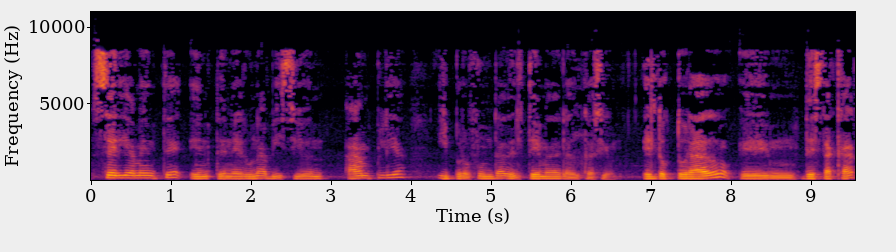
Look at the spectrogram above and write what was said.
seriamente en tener una visión amplia y profunda del tema de la educación. El doctorado, destacar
